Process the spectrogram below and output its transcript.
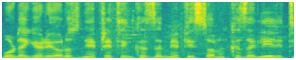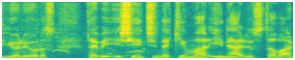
burada görüyoruz. Nefretin kızı, Mephisto'nun kızı Lilith'i görüyoruz. Tabi işin içinde kim var? Inarius da var.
